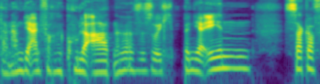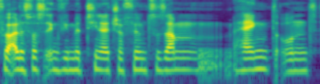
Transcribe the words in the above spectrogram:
dann haben die einfach eine coole Art. Ne? Das ist so, ich bin ja eh ein Sucker für alles, was irgendwie mit Teenager-Filmen zusammenhängt und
